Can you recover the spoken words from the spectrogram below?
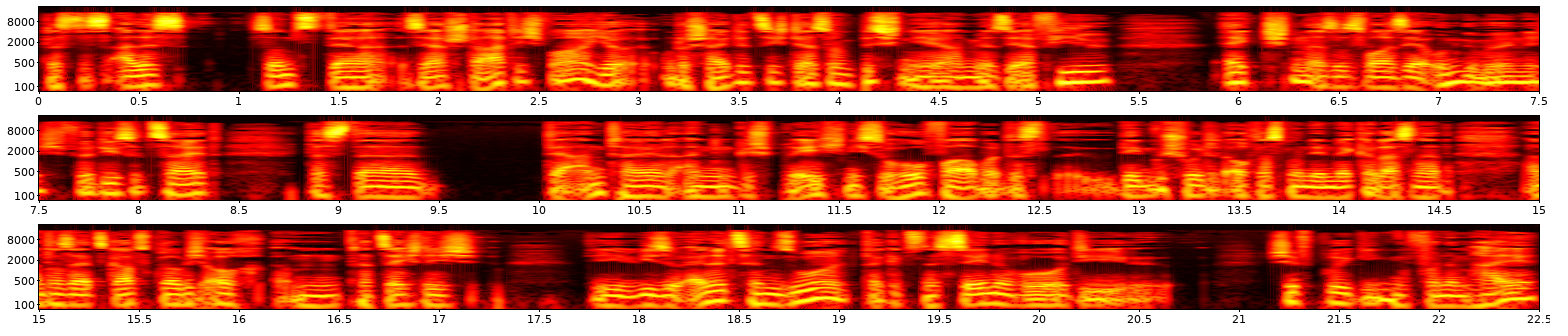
dass das alles sonst der sehr statisch war. Hier unterscheidet sich der so ein bisschen. Hier haben wir sehr viel Action. Also es war sehr ungewöhnlich für diese Zeit, dass da der Anteil an Gespräch nicht so hoch war, aber das dem geschuldet auch, dass man den weggelassen hat. Andererseits gab es, glaube ich, auch ähm, tatsächlich die visuelle Zensur. Da gibt es eine Szene, wo die Schiffbrüchigen von einem Hai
